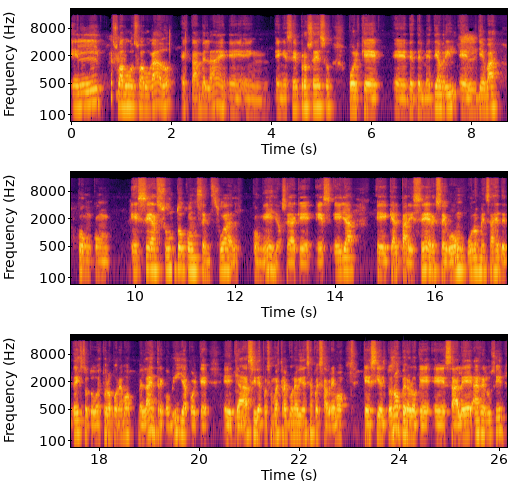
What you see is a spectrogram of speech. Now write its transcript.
él, su, abogado está ¿verdad? En, en, ese proceso porque eh, desde el mes de abril él lleva con, con ese asunto consensual con ella, o sea que es ella eh, que al parecer, según unos mensajes de texto, todo esto lo ponemos, ¿verdad? Entre comillas, porque eh, ya si después se muestra alguna evidencia, pues sabremos que es cierto o no, pero lo que eh, sale a relucir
